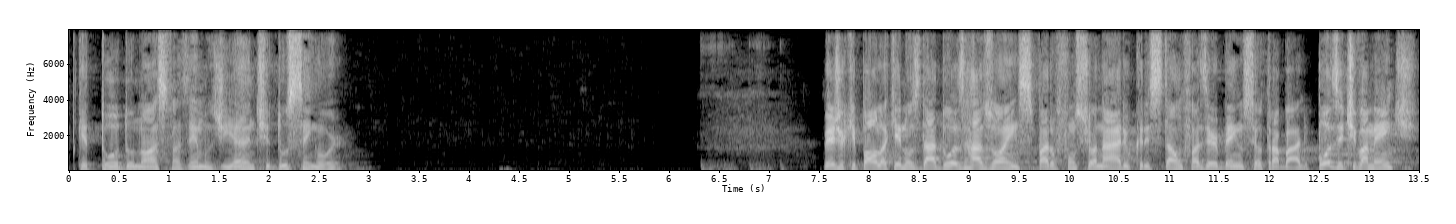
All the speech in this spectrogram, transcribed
porque tudo nós fazemos diante do Senhor. Veja que Paulo aqui nos dá duas razões para o funcionário cristão fazer bem o seu trabalho. Positivamente,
